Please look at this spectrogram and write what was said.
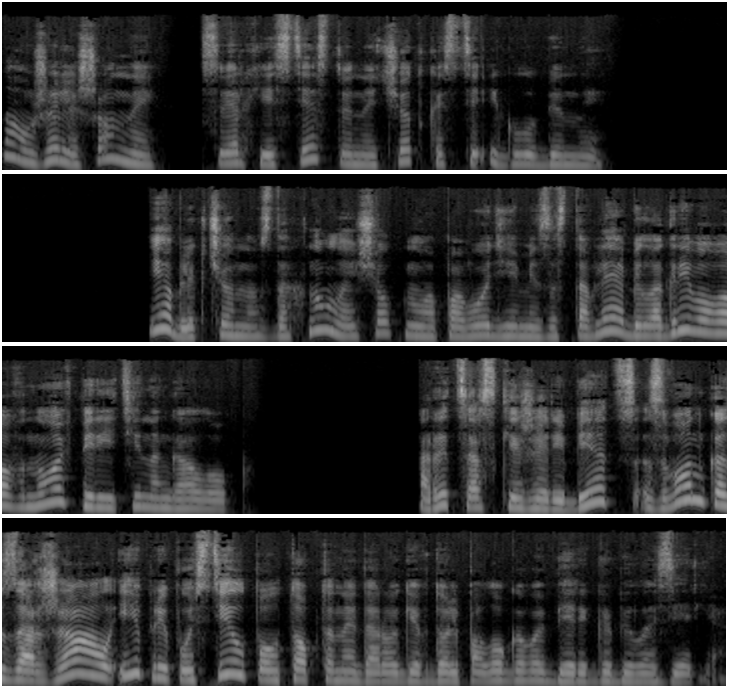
но уже лишенный сверхъестественной четкости и глубины. Я облегченно вздохнула и щелкнула поводьями, заставляя Белогривого вновь перейти на галоп. Рыцарский жеребец звонко заржал и припустил по утоптанной дороге вдоль пологого берега Белозерья.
